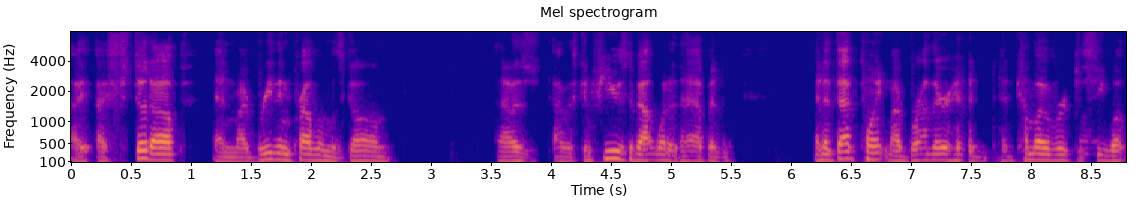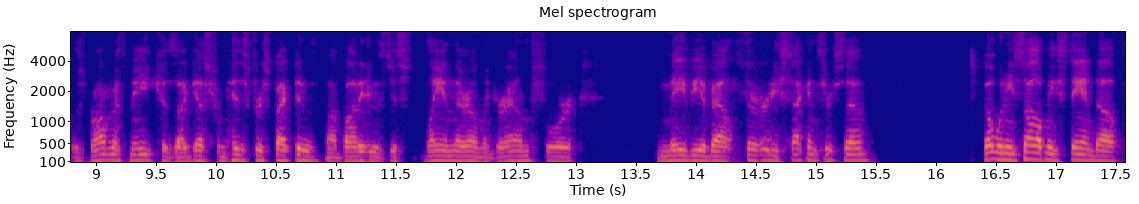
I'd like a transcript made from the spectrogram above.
I, I stood up and my breathing problem was gone. And I was I was confused about what had happened and at that point, my brother had had come over to see what was wrong with me because I guess from his perspective, my body was just laying there on the ground for maybe about 30 seconds or so. But when he saw me stand up,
